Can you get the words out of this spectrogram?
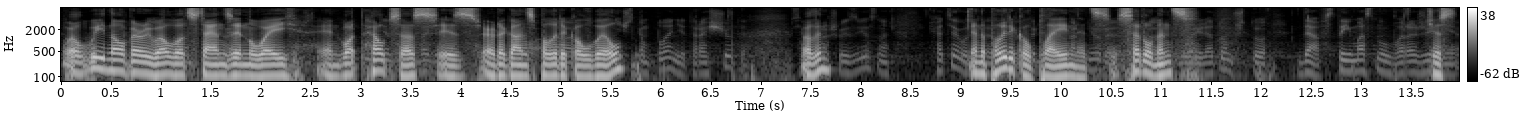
Well, we know very well what stands in the way, and what helps us is Erdogan's political will. Well, in in the political plane, it's settlements. Just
